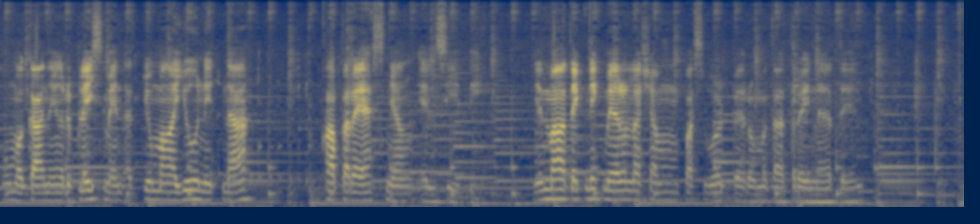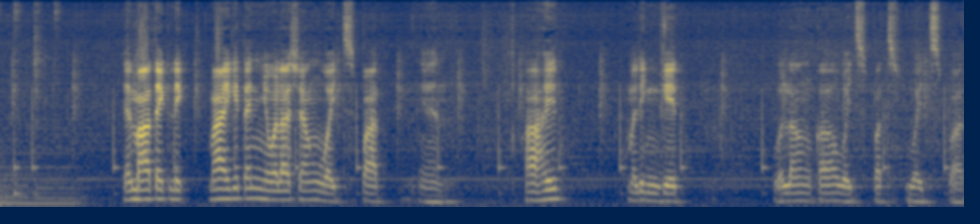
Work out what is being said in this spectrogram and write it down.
Kung magkano yung replacement at yung mga unit na kaparehas niyang LCD. Yan mga technique, meron lang siyang password pero matatry natin. Yan mga technique, makikita ninyo wala siyang white spot. Yan. Kahit malinggit, walang ka white spots, white spot.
